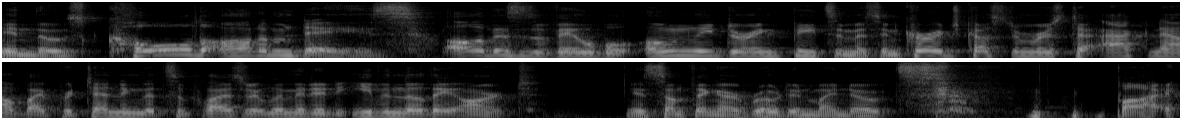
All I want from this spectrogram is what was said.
in those cold autumn days. All of this is available only during Pizzamas. Encourage customers to act now by pretending that supplies are limited even though they aren't, is something I wrote in my notes. Bye.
